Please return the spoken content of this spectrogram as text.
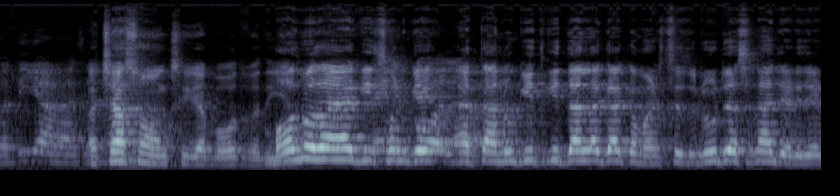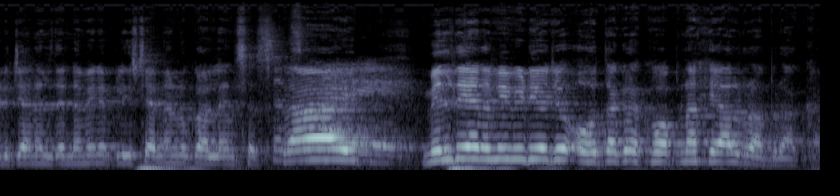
ਵਧੀਆ ਵੈਸੇ ਅੱਛਾ Song ਸੀਗਾ ਬਹੁਤ ਵਧੀਆ। ਬਹੁਤ ਮਜ਼ਾ ਆਇਆ ਗੀਤ ਸੁਣ ਕੇ। ਇਹ ਤੁਹਾਨੂੰ ਗੀਤ ਕਿਦਾਂ ਲੱਗਾ ਕਮੈਂਟਸ 'ਚ ਜ਼ਰੂਰ ਦੱਸਣਾ। ਜਿਹੜੇ ਜਿਹੜੇ ਚੈਨਲ ਤੇ ਨਵੇਂ ਨੇ ਪਲੀਜ਼ ਚੈਨਲ ਨੂੰ ਕਰ ਲੈਣ। ਸਬਸਕ੍ਰਾਈਬ ਮਿਲਦੇ ਆ ਨਵੀਂ ਵੀਡੀਓ 'ਚ। ਉਦੋਂ ਤੱਕ ਰੱਖੋ ਆਪਣਾ ਖਿਆਲ ਰੱਬ ਰੱਖਾ।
